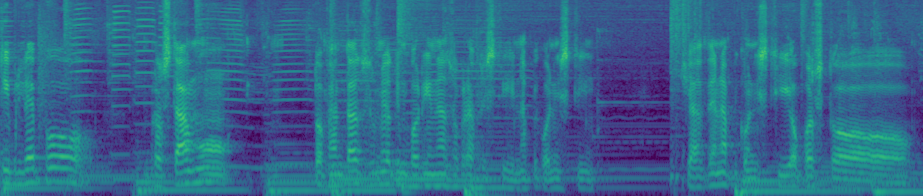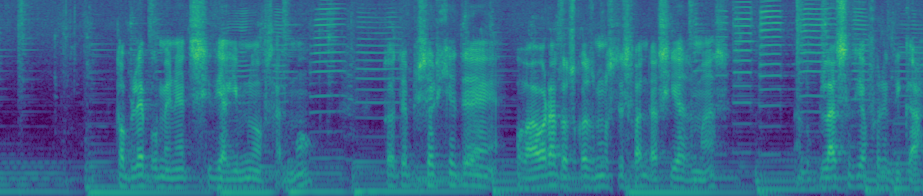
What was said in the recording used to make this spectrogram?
Ότι βλέπω μπροστά μου το φαντάζομαι ότι μπορεί να ζωγραφιστεί, να απεικονιστεί. Και αν δεν απεικονιστεί όπως το, το βλέπουμε έτσι διαγυμνού οφθαλμού, τότε επισέρχεται ο αόρατος κόσμος της φαντασίας μας να του πλάσει διαφορετικά.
